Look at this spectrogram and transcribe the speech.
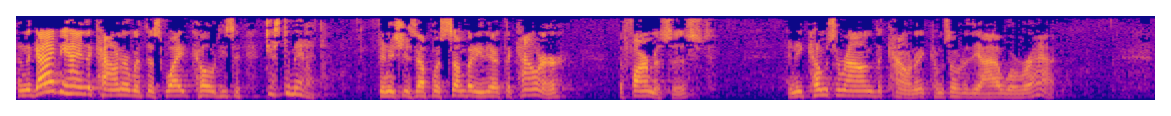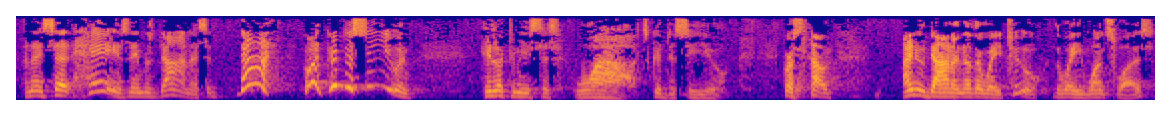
And the guy behind the counter with this white coat, he said, just a minute. Finishes up with somebody there at the counter, the pharmacist, and he comes around the counter, he comes over to the aisle where we're at. And I said, hey, his name was Don. I said, Don, what, good to see you. And he looked at me and says, wow, it's good to see you. Of course, now, I knew Don another way too, the way he once was.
